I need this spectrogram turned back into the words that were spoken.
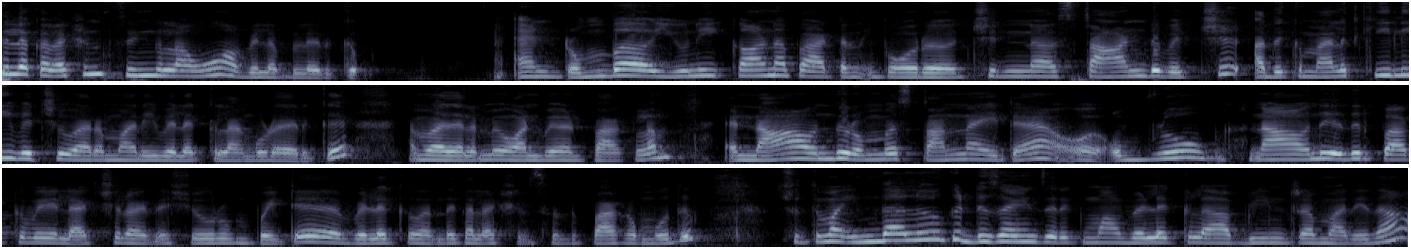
சில கலெக்ஷன் சிங்கிளாகவும் அவைலபிள் இருக்குது அண்ட் ரொம்ப யூனிக்கான பேட்டர்ன் இப்போ ஒரு சின்ன ஸ்டாண்டு வச்சு அதுக்கு மேலே கிளி வச்சு வர மாதிரி விளக்குலாம் கூட இருக்குது நம்ம அதெல்லாமே ஒன் பை ஒன் பார்க்கலாம். அண்ட் நான் வந்து ரொம்ப ஸ்டன் ஆகிட்டேன் அவ்வளோ நான் வந்து எதிர்பார்க்கவே இல்லை. ஆக்சுவலாக இந்த ஷோரூம் போயிட்டு விளக்கு வந்து கலெக்ஷன்ஸ் வந்து பார்க்கும்போது சுத்தமாக இந்த அளவுக்கு டிசைன்ஸ் இருக்குமா விளக்கில் அப்படின்ற மாதிரி தான்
